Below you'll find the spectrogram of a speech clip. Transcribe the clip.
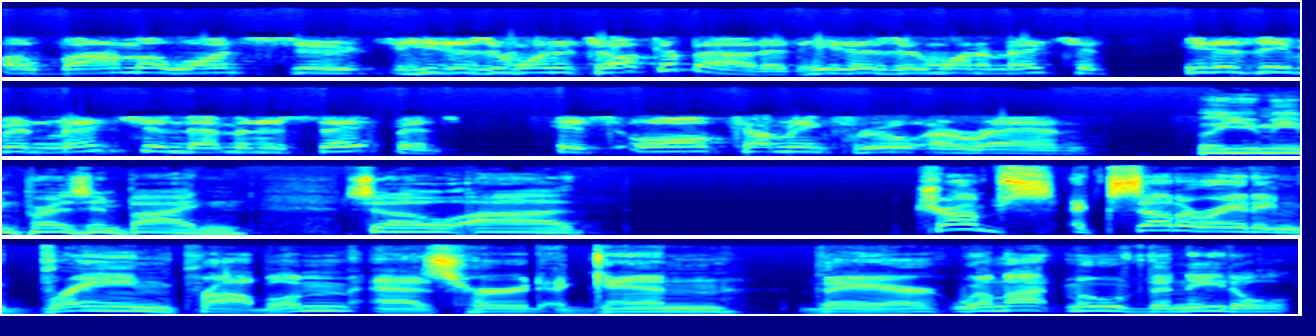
Obama wants to, he doesn't want to talk about it. He doesn't want to mention, he doesn't even mention them in his statements. It's all coming through Iran. Well, you mean President Biden. So, uh, Trump's accelerating brain problem, as heard again there, will not move the needle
